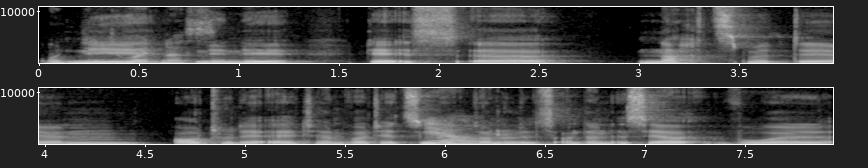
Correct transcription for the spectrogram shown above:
und die, die Nee, wollten das. nee, nee. Der ist äh, nachts mit dem Auto der Eltern, wollte er zu Ja. McDonalds und dann ist er wohl,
